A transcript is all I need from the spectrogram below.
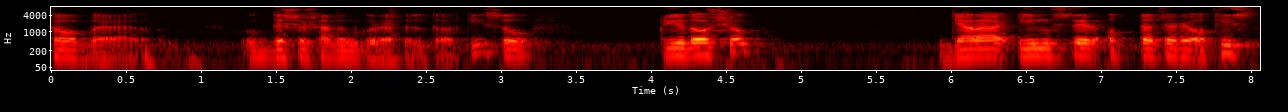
সব উদ্দেশ্য সাধন করে ফেলতো আর কি। সো প্রিয় দর্শক, যারা ইনুসের অত্যাচারে অতিষ্ঠ,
